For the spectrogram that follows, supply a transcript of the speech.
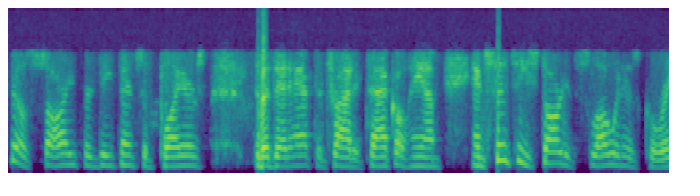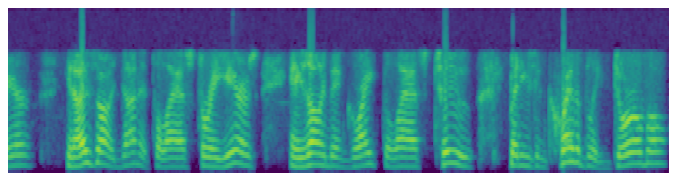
feel sorry for defensive players, but that have to try to tackle him. And since he started slow in his career, you know, he's only done it the last three years, and he's only been great the last two, but he's incredibly durable.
